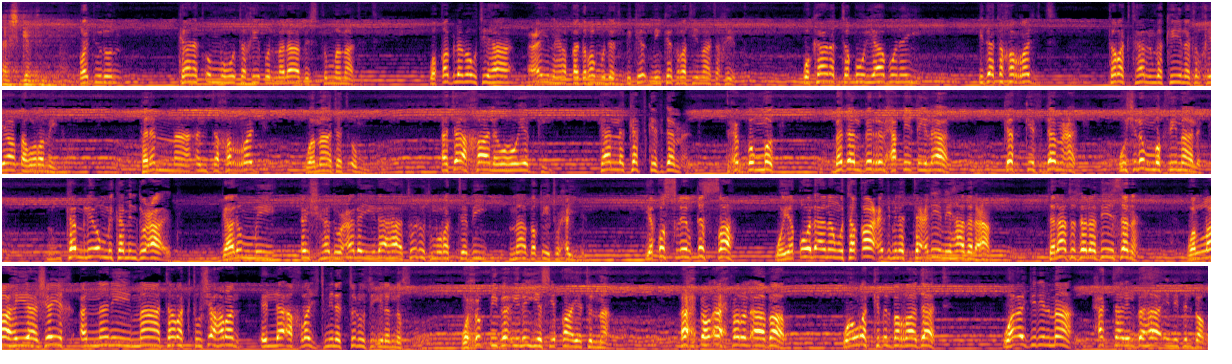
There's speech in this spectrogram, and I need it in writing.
أشقتني. رجل كانت أمه تخيط الملابس ثم ماتت وقبل موتها عينها قد رمدت من كثرة ما تخيط. وكانت تقول يا بني إذا تخرجت تركت الماكينة الخياطة ورميتها فلما أن تخرج وماتت أمه. أتى خاله وهو يبكي. له كفكف دمعك تحب أمك بدل البر الحقيقي الآن. كفكف دمعك. وش لأمك في مالك؟ كم لأمك من دعائك؟ قال أمي أشهد علي لها ثلث مرتبي ما بقيت حيا. يقص لي القصة ويقول أنا متقاعد من التعليم هذا العام. 33 سنة. والله يا شيخ أنني ما تركت شهرا إلا أخرجت من الثلث إلى النصف. وحبب إلي سقاية الماء. أحفر, أحفر الآبار وأركب البرادات. وأجري الماء حتى للبهائم في البر.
